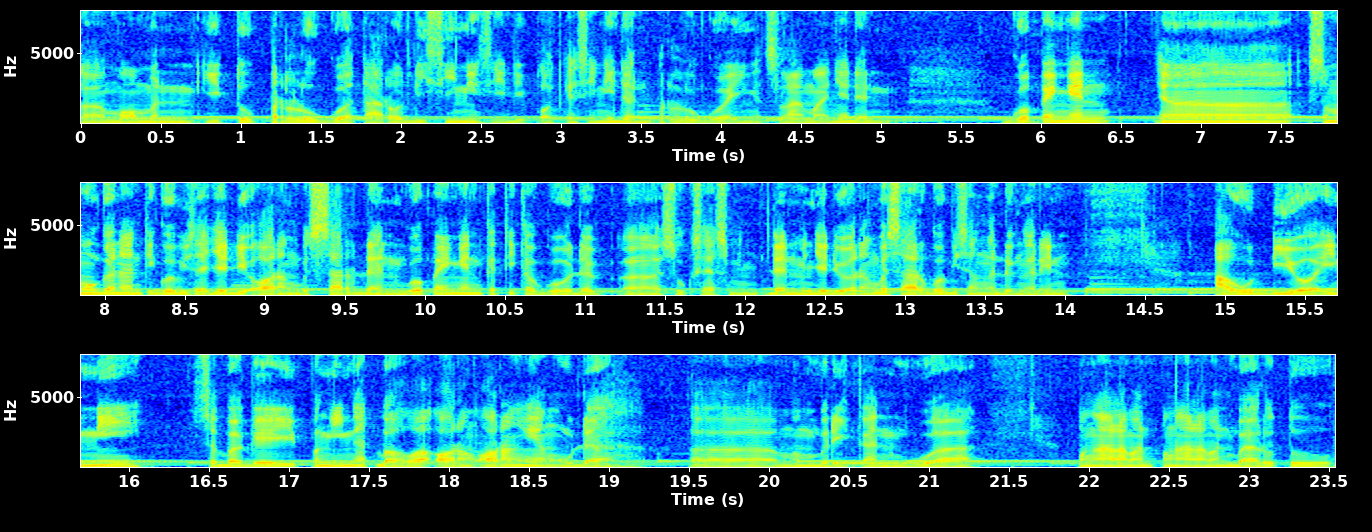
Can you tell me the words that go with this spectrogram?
e, momen itu perlu gua taruh di sini sih di podcast ini dan perlu gua ingat selamanya. Dan gue pengen uh, semoga nanti gue bisa jadi orang besar dan gue pengen ketika gue udah uh, sukses men dan menjadi orang besar gue bisa ngedengerin audio ini sebagai pengingat bahwa orang-orang yang udah uh, memberikan gue pengalaman-pengalaman baru tuh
